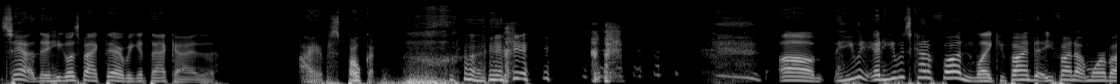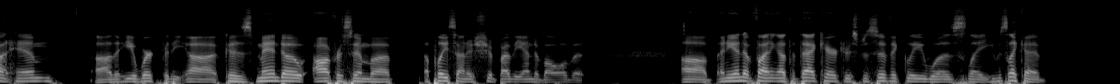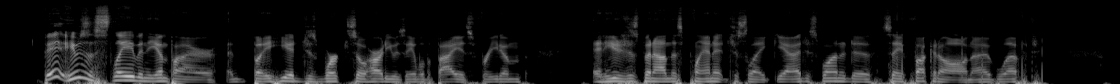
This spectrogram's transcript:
so yeah, the, he goes back there. We get that guy. The I have spoken. um, he and he was kind of fun. Like you find you find out more about him. Uh, that he worked for the uh, because Mando offers him a a place on his ship by the end of all of it. Uh, and you end up finding out that that character specifically was like he was like a he was a slave in the empire but he had just worked so hard he was able to buy his freedom and he's just been on this planet just like yeah i just wanted to say fuck it all and i've left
